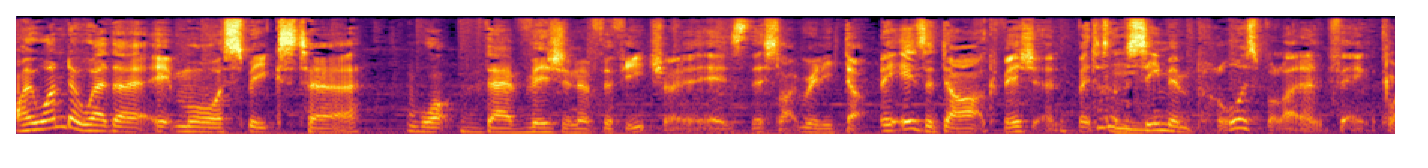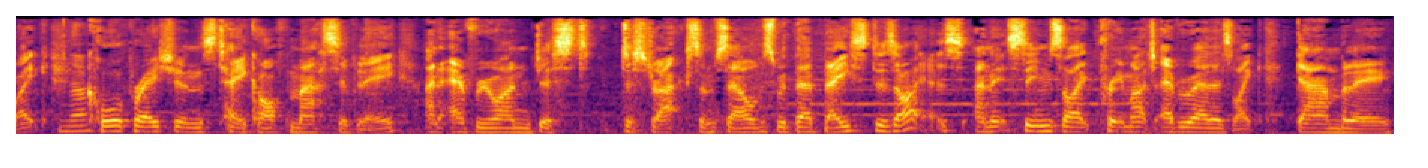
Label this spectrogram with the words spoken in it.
I wonder whether it more speaks to what their vision of the future is. This like really dark. It is a dark vision, but it doesn't Hmm. seem implausible. I don't think. Like corporations take off massively, and everyone just distracts themselves with their base desires. And it seems like pretty much everywhere there's like gambling,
